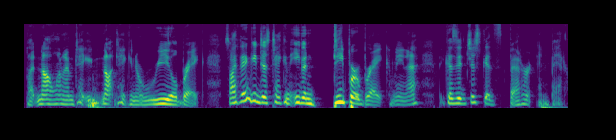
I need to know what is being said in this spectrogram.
But not when I'm taking not taking a real break. So I think you just take an even deeper break, Mina, because it just gets better and better.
